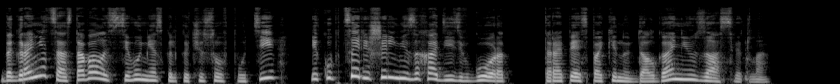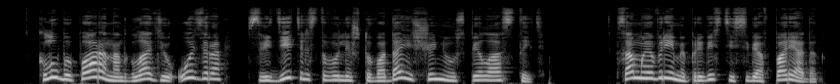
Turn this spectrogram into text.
До границы оставалось всего несколько часов пути, и купцы решили не заходить в город, торопясь покинуть Долганию засветло. Клубы пара над гладью озера свидетельствовали, что вода еще не успела остыть. Самое время привести себя в порядок.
